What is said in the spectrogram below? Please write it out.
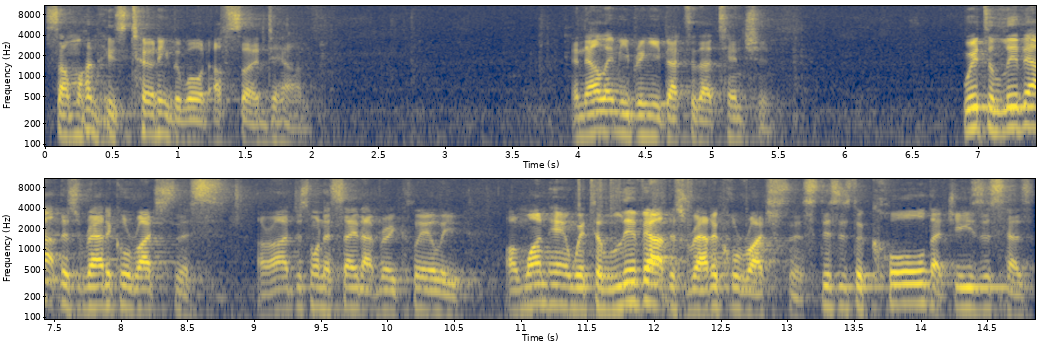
someone who's turning the world upside down. And now let me bring you back to that tension. We're to live out this radical righteousness. All right, I just want to say that very clearly. On one hand, we're to live out this radical righteousness. This is the call that Jesus has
